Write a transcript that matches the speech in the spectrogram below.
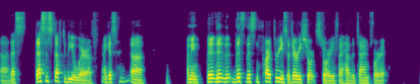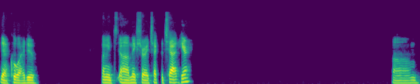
uh, that's that's the stuff to be aware of. I guess uh, i mean the, the, this this part three is a very short story if i have the time for it. Yeah cool i do. Let me uh, make sure i check the chat here. Um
